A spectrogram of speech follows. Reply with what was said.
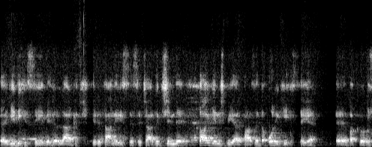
7 hisseyi belirlerdik. 7 tane hisse seçerdik. Şimdi daha geniş bir yelpazede 12 hisseye e, bakıyoruz.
